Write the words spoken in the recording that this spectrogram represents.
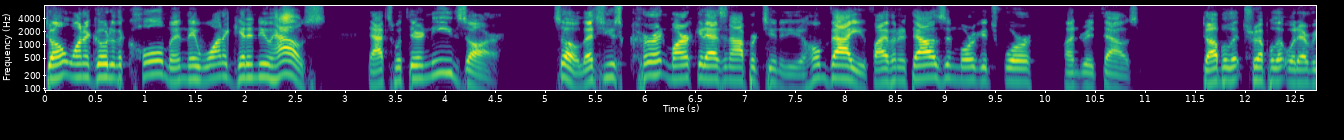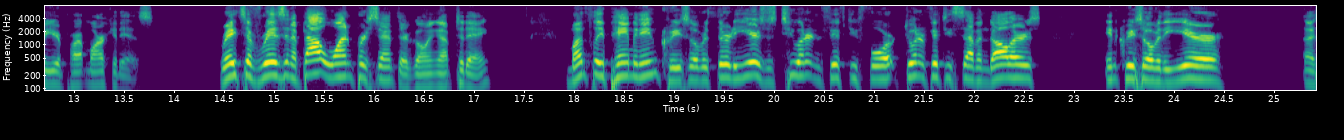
don't want to go to the Coleman, they want to get a new house. That's what their needs are. So let's use current market as an opportunity. The home value 500,000, mortgage 400,000. Double it, triple it, whatever your market is. Rates have risen about 1%. They're going up today. Monthly payment increase over 30 years is 254 $257. Increase over the year uh,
